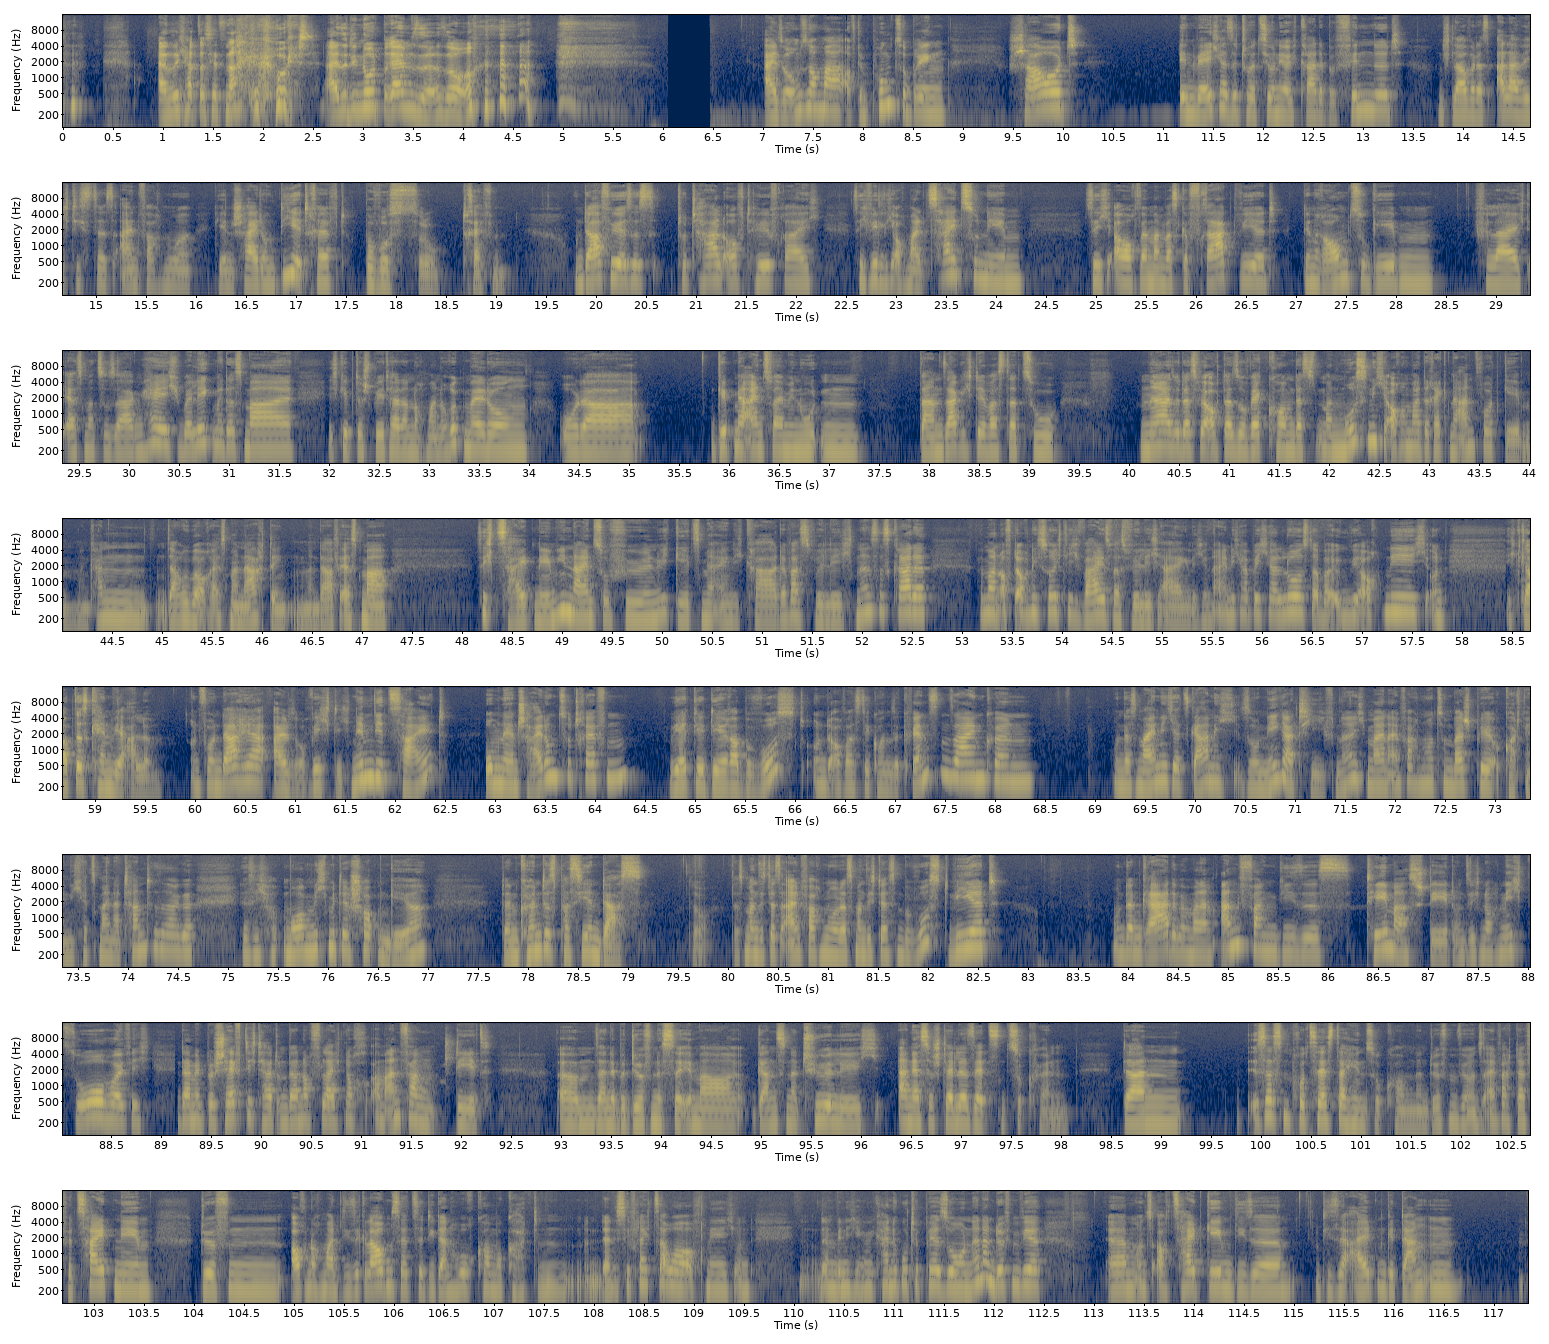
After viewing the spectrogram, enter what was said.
Also ich habe das jetzt nachgeguckt. Also die Notbremse, so. Also um es nochmal auf den Punkt zu bringen, schaut, in welcher Situation ihr euch gerade befindet. Und ich glaube, das Allerwichtigste ist einfach nur die Entscheidung, die ihr trefft, bewusst zu treffen. Und dafür ist es total oft hilfreich, sich wirklich auch mal Zeit zu nehmen, sich auch, wenn man was gefragt wird, den Raum zu geben, vielleicht erstmal zu sagen, hey, ich überlege mir das mal, ich gebe dir später dann nochmal eine Rückmeldung oder gib mir ein, zwei Minuten, dann sage ich dir was dazu. Ne, also, dass wir auch da so wegkommen, dass man muss nicht auch immer direkt eine Antwort geben. Man kann darüber auch erstmal nachdenken. Man darf erstmal sich Zeit nehmen, hineinzufühlen, wie geht es mir eigentlich gerade, was will ich. Ne? Es ist gerade, wenn man oft auch nicht so richtig weiß, was will ich eigentlich. Und eigentlich habe ich ja Lust, aber irgendwie auch nicht. Und ich glaube, das kennen wir alle. Und von daher, also wichtig, nimm dir Zeit, um eine Entscheidung zu treffen. Werd dir derer bewusst und auch was die Konsequenzen sein können. Und das meine ich jetzt gar nicht so negativ. Ne? Ich meine einfach nur zum Beispiel, oh Gott, wenn ich jetzt meiner Tante sage, dass ich morgen nicht mit der shoppen gehe, dann könnte es passieren, dass. So, dass man sich das einfach nur, dass man sich dessen bewusst wird. Und dann gerade, wenn man am Anfang dieses Themas steht und sich noch nicht so häufig damit beschäftigt hat und dann noch vielleicht noch am Anfang steht, ähm, seine Bedürfnisse immer ganz natürlich an erster Stelle setzen zu können, dann ist das ein Prozess, dahin zu kommen. Dann dürfen wir uns einfach dafür Zeit nehmen, dürfen auch nochmal diese Glaubenssätze, die dann hochkommen, oh Gott, dann, dann, ist sie vielleicht sauer auf mich und dann bin ich irgendwie keine gute Person. Ne? Dann dürfen wir ähm, uns auch Zeit geben, diese, diese alten Gedanken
